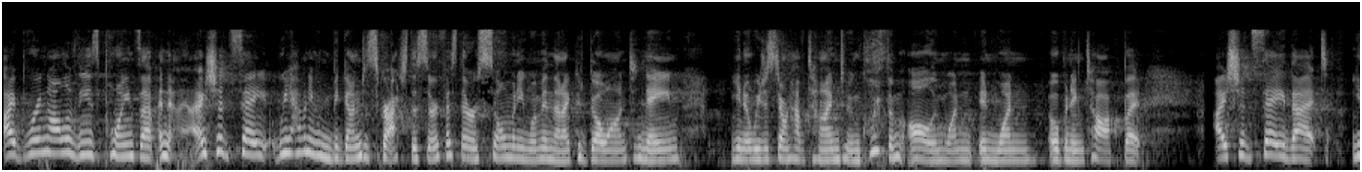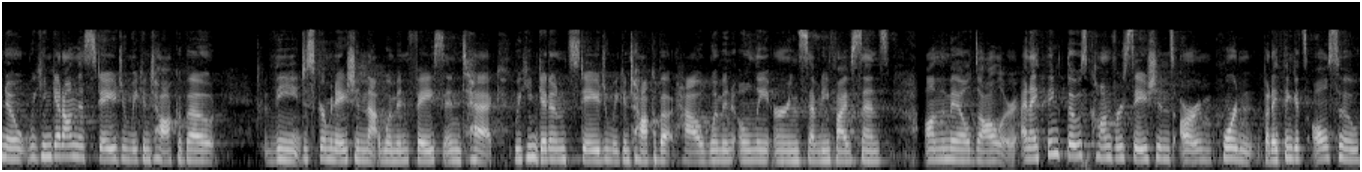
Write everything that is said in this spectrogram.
I bring all of these points up, and I should say, we haven't even begun to scratch the surface. There are so many women that I could go on to name you know, we just don't have time to include them all in one, in one opening talk. But I should say that, you know, we can get on this stage and we can talk about the discrimination that women face in tech. We can get on stage and we can talk about how women only earn 75 cents on the male dollar. And I think those conversations are important, but I think it's also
